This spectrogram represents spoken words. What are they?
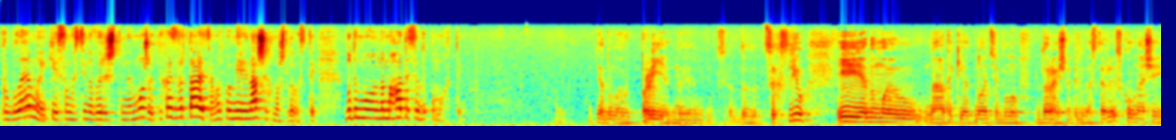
проблеми, які самостійно вирішити не можуть, нехай звертаються. Ми по мірі наших можливостей будемо намагатися допомогти. Я думаю, приєднуємося до цих слів. І я думаю, на такій от ноті було б доречно підвести риску в нашій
